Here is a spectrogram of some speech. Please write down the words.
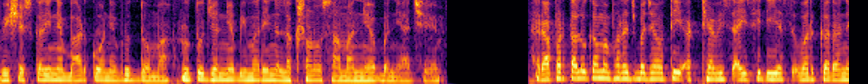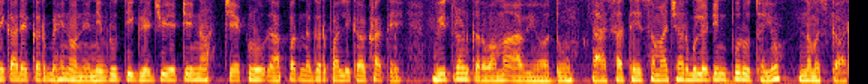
વિશેષ કરીને બાળકો અને વૃદ્ધોમાં ઋતુજન્ય બીમારીના લક્ષણો સામાન્ય બન્યા છે. રાપર તાલુકામાં ફરજ બજાવતી અઠ્યાવીસ આઈસીડીએસ વર્કર અને કાર્યકર બહેનોને નિવૃત્તિ ગ્રેજ્યુએટીના ચેકનું રાપર નગરપાલિકા ખાતે વિતરણ કરવામાં આવ્યું હતું. આ સાથે સમાચાર બુલેટિન પૂરું થયું. નમસ્કાર.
